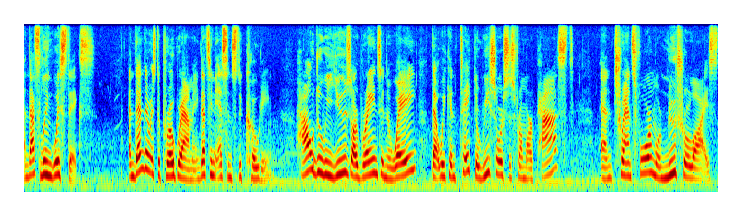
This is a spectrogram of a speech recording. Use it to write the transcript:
And that's linguistics. And then there is the programming. That's in essence the coding. How do we use our brains in a way that we can take the resources from our past and transform or neutralize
